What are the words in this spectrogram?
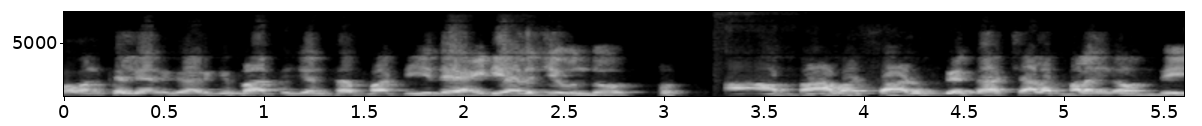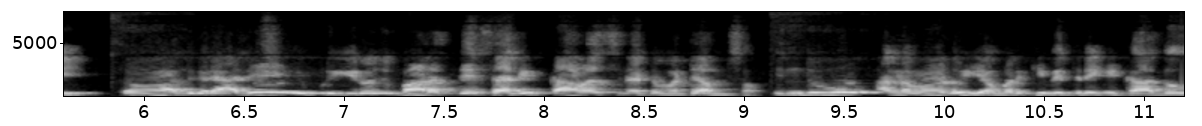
పవన్ కళ్యాణ్ గారికి భారతీయ జనతా పార్టీ ఏదే ఐడియాలజీ ఉందో ఆ భావ సారూప్యత చాలా బలంగా ఉంది. సో అందుకని అదే ఇప్పుడు ఈ రోజు భారతదేశానికి కావాల్సినటువంటి అంశం. హిందువు అన్నవాడు ఎవరికి వ్యతిరేకి కాదు.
